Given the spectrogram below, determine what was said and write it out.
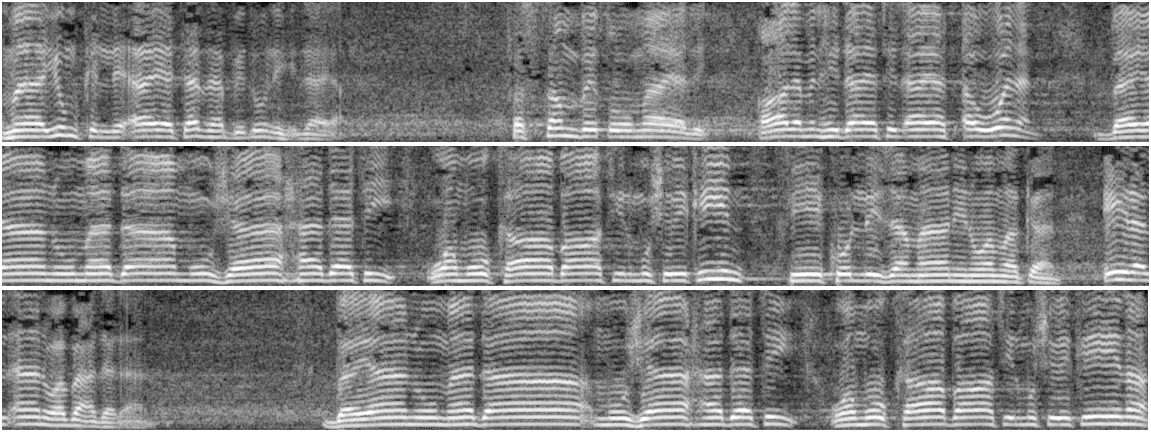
ما يمكن لآية تذهب بدون هداية. فاستنبطوا ما يلي. قال من هداية الآيات أولا بيان مدى مجاحدة ومكابرة المشركين في كل زمان ومكان. إلى الآن وبعد الآن. بيان مدى مجاحدة ومكابرة المشركين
